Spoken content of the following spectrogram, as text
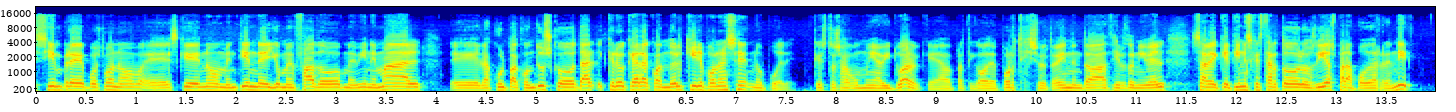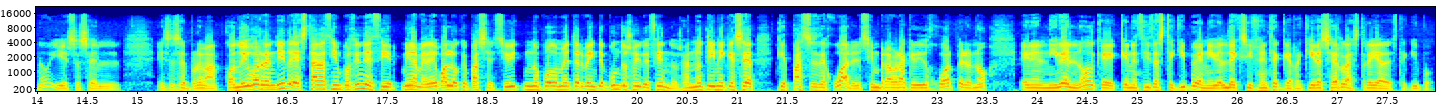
siempre, pues bueno, es que no me entiende, yo me enfado, me viene mal, la culpa conduzco, tal. Creo que ahora cuando él quiere ponerse, no puede que esto es algo muy habitual, que ha practicado deporte y sobre todo ha intentado a cierto nivel, sabe que tienes que estar todos los días para poder rendir. ¿no? Y ese es, el, ese es el problema. Cuando digo rendir, estar al 100% y decir, mira, me da igual lo que pase, si hoy no puedo meter 20 puntos, hoy defiendo. O sea, no tiene que ser que pases de jugar, él siempre habrá querido jugar, pero no en el nivel ¿no? que, necesita este equipo y a nivel de exigencia que requiere ser la estrella de este equipo.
